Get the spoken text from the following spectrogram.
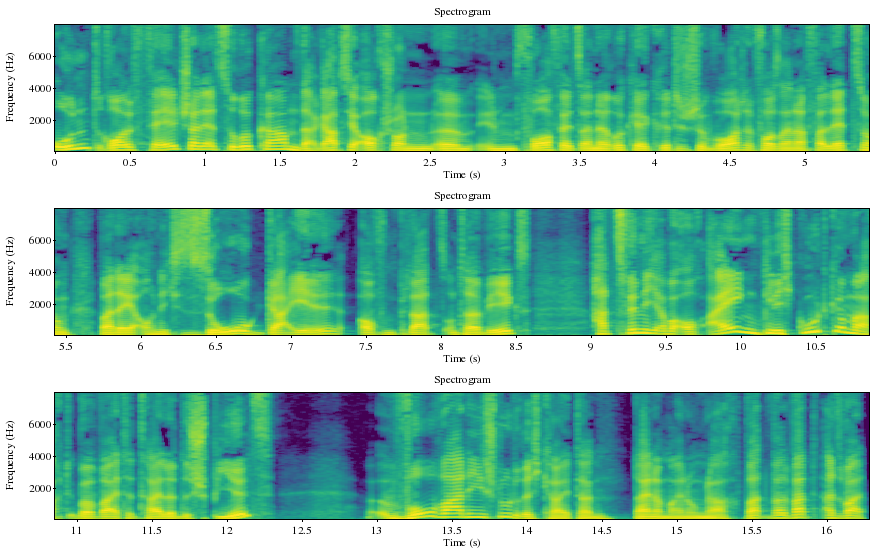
und Rolf Felscher, der zurückkam. Da gab's ja auch schon ähm, im Vorfeld seiner Rückkehr kritische Worte. Vor seiner Verletzung war der ja auch nicht so geil auf dem Platz unterwegs. Hat's, finde ich, aber auch eigentlich gut gemacht über weite Teile des Spiels. Wo war die Schludrigkeit dann, deiner Meinung nach? Was, was, was, also, weil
